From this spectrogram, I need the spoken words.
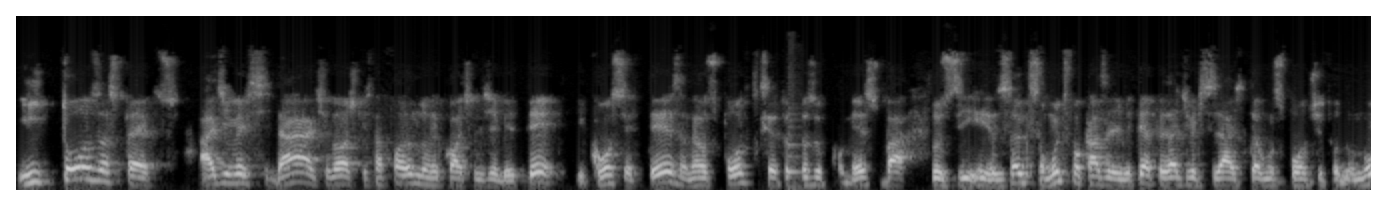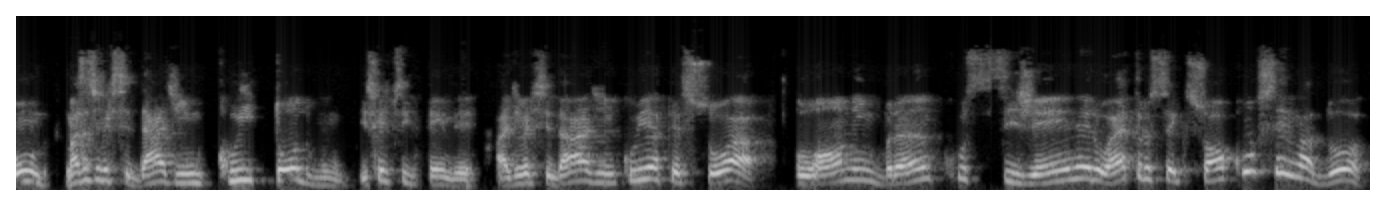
E em todos os aspectos. A diversidade, lógico, está falando do recorte LGBT, e com certeza, né, os pontos que você trouxe no começo, os, os são muito focados na LGBT, apesar da diversidade ter alguns pontos de todo mundo, mas a diversidade inclui todo mundo. Isso que a gente precisa entender. A diversidade inclui a pessoa o homem branco, cisgênero, heterossexual, conservador.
